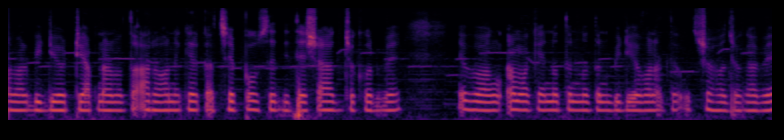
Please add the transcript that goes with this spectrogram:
আমার ভিডিওটি আপনার মতো আরও অনেকের কাছে পৌঁছে দিতে সাহায্য করবে এবং আমাকে নতুন নতুন ভিডিও বানাতে উৎসাহ যোগাবে।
